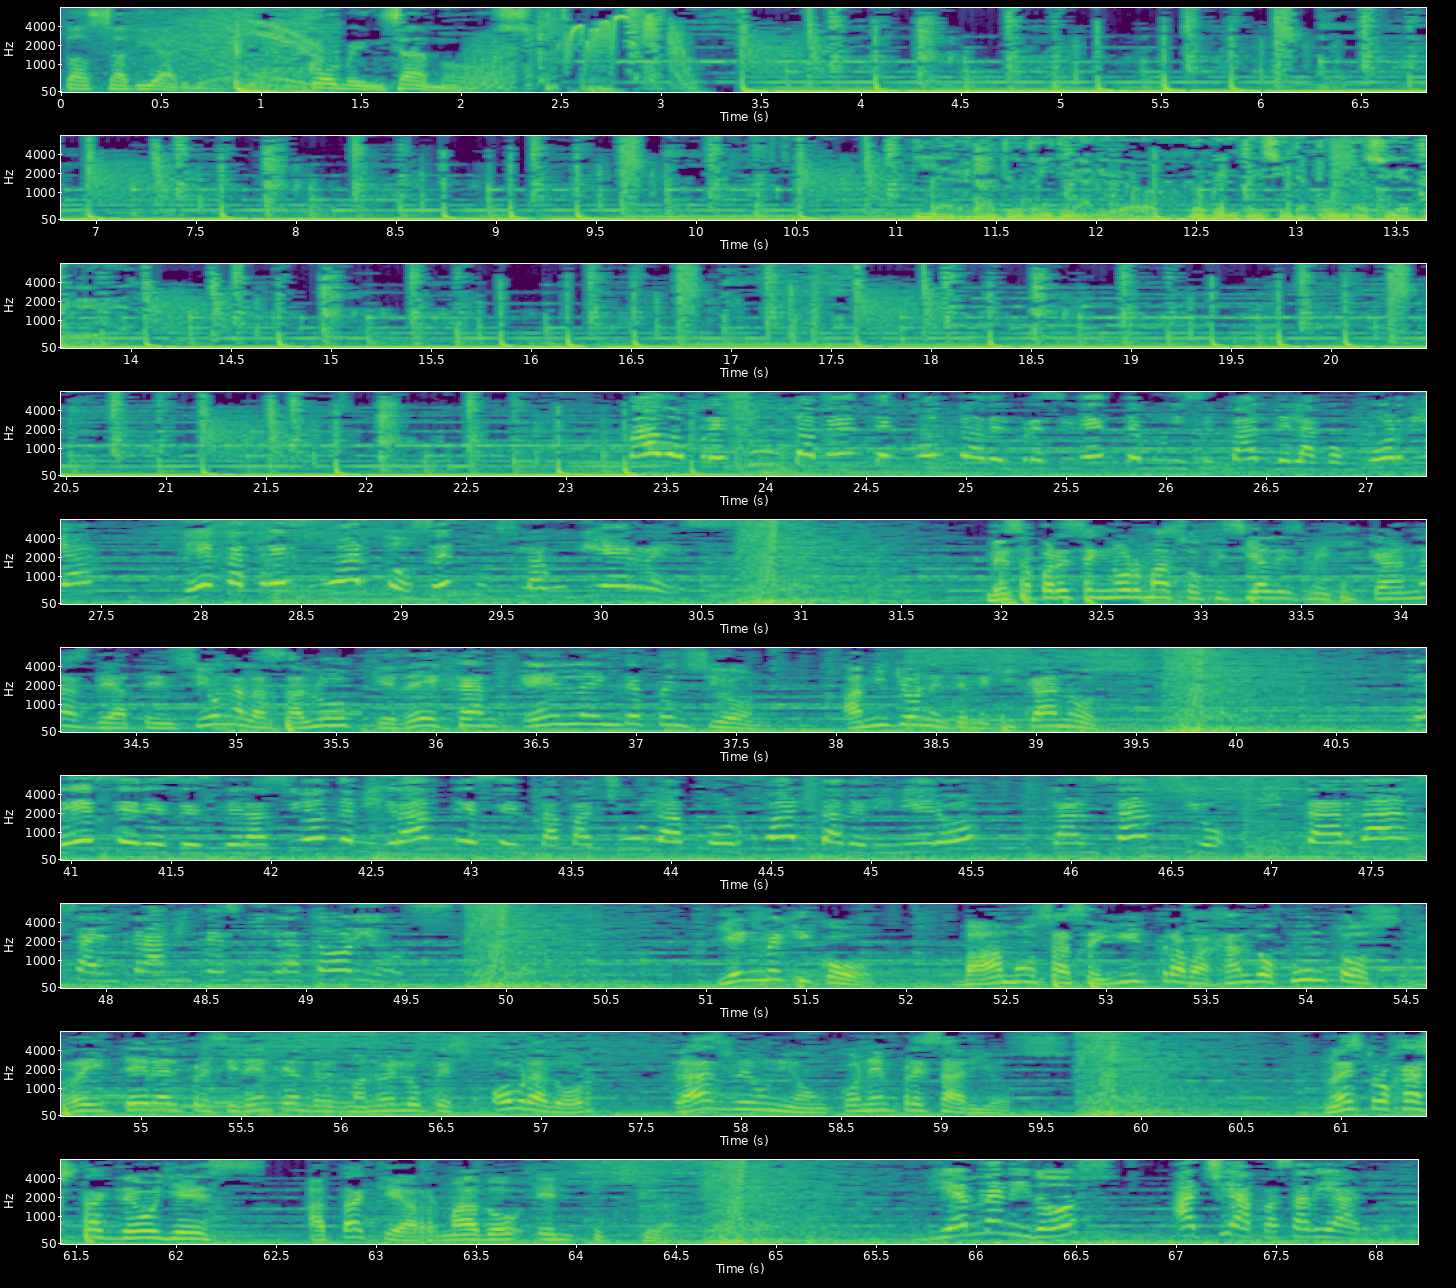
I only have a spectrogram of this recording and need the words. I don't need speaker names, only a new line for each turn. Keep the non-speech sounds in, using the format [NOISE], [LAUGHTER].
Chiapas a diario. Comenzamos. La radio del diario 97.7.
Desaparecen normas oficiales mexicanas de atención a la salud que dejan en la indefensión a millones de mexicanos.
Crece desesperación de migrantes en Tapachula por falta de dinero, cansancio y tardanza en trámites migratorios.
Y en México, vamos a seguir trabajando juntos, reitera el presidente Andrés Manuel López Obrador tras reunión con empresarios. Nuestro hashtag de hoy es Ataque Armado en Tuxtla.
Bienvenidos a Chiapas a Diario.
